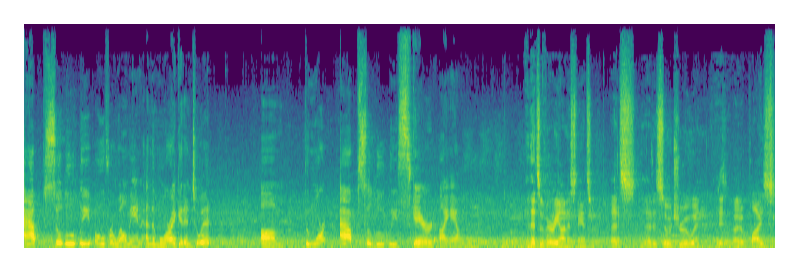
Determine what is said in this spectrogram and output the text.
absolutely overwhelming and the more I get into it, um, the more absolutely scared I am. And that's a very honest answer. That's that is so true, and it, it applies.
